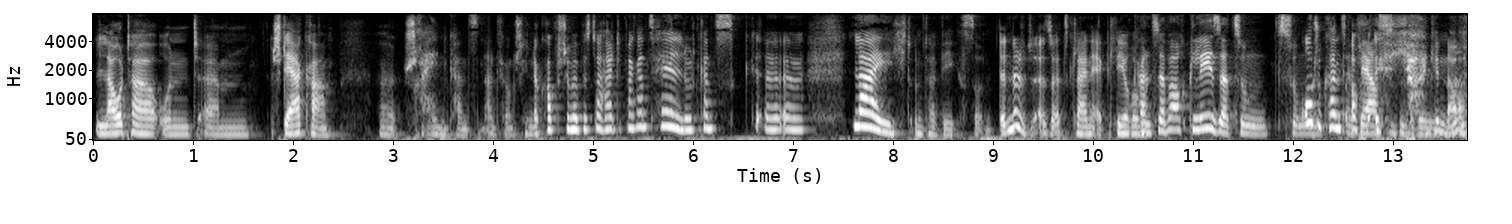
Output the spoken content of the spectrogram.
lauter und ähm, stärker äh, schreien kannst, in Anführungsstrichen. In der Kopfstimme bist du halt immer ganz hell und ganz äh, leicht unterwegs. So. Also als kleine Erklärung. Kannst aber auch Gläser zum, zum oh, du kannst auch, Bersten ja, bringen, genau. Ne?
